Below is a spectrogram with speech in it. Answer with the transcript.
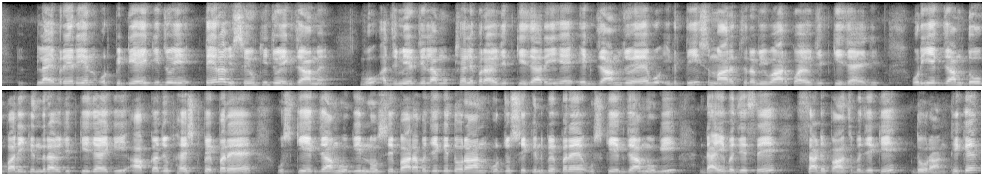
लाइब्रेरियन और पीटीआई की जो तेरह विषयों की जो एग्ज़ाम है वो अजमेर जिला मुख्यालय पर आयोजित की जा रही है। एग्ज़ाम जो है वो इकतीस मार्च रविवार को आयोजित की जाएगी और ये एग्ज़ाम दो पारी के अंदर आयोजित की जाएगी। आपका जो फ़र्स्ट पेपर है, उसकी एग्ज़ाम होगी नौ से बारह बजे के दौरान और जो सेकंड पेपर है, उसकी एग्ज़ाम होगी ढाई बजे से साढ़े पाँच बजे के दौरान, ठीक है?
